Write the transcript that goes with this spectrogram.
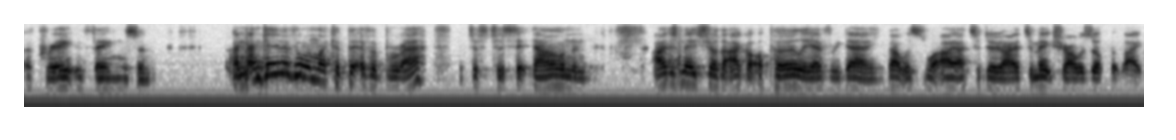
of creating things and, and and gave everyone like a bit of a breath just to sit down and I just made sure that I got up early every day. That was what I had to do. I had to make sure I was up at like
